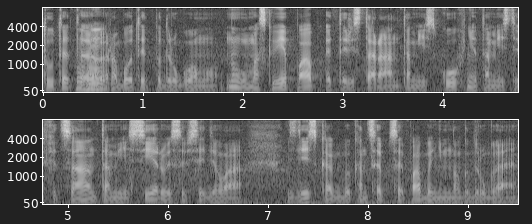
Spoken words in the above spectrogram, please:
тут это Мгм. работает по-другому. Ну, в Москве паб — это ресторан. Там есть кухня, там есть официант, там есть сервис и все дела. Здесь как бы концепция паба немного другая.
